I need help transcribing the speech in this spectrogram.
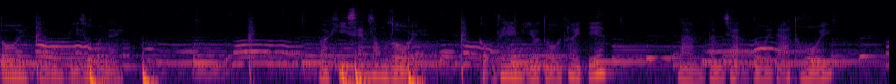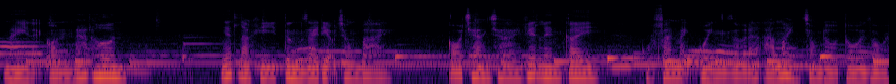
Tôi là một ví dụ này. Và khi xem xong rồi cộng thêm yếu tố thời tiết, làm tâm trạng tôi đã thối, nay lại còn nát hơn. Nhất là khi từng giai điệu trong bài, có chàng trai viết lên cây của phan mạnh quỳnh giờ đã ám ảnh trong đầu tôi rồi.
